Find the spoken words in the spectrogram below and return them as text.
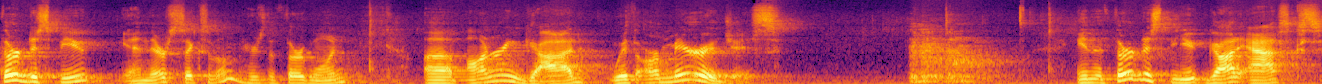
third dispute, and there's six of them. Here's the third one um, honoring God with our marriages. In the third dispute, God asks,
